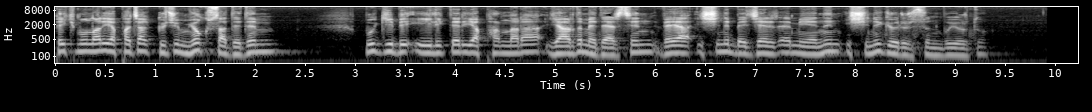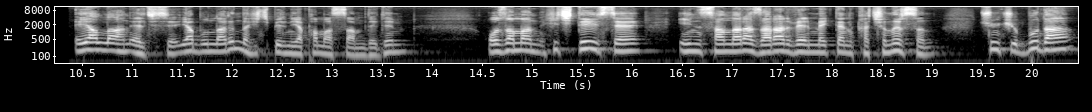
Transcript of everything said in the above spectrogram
Peki bunları yapacak gücüm yoksa dedim bu gibi iyilikleri yapanlara yardım edersin veya işini beceremeyenin işini görürsün buyurdu. Ey Allah'ın elçisi ya bunların da hiçbirini yapamazsam dedim. O zaman hiç değilse insanlara zarar vermekten kaçınırsın. Çünkü bu da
